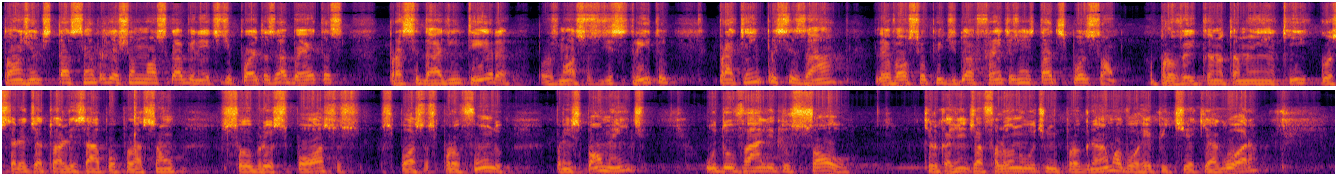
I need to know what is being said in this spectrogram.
Então a gente está sempre deixando nosso gabinete de portas abertas para a cidade inteira, para os nossos distritos, para quem precisar levar o seu pedido à frente, a gente está à disposição. Aproveitando também aqui, gostaria de atualizar a população sobre os poços, os poços profundos, principalmente o do Vale do Sol, aquilo que a gente já falou no último programa, vou repetir aqui agora.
